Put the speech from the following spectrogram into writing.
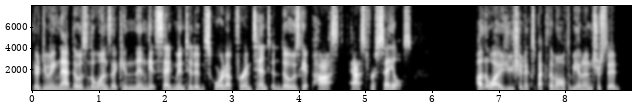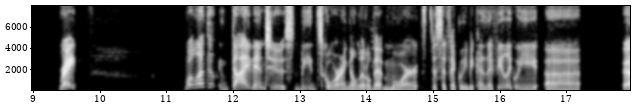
they're doing that. Those are the ones that can then get segmented and scored up for intent and those get passed passed for sales. Otherwise you should expect them all to be uninterested. Right well, let's dive into lead scoring a little bit more specifically because I feel like we, uh, uh,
